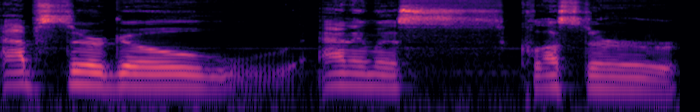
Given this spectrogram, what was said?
Abstergo, Animus, cluster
